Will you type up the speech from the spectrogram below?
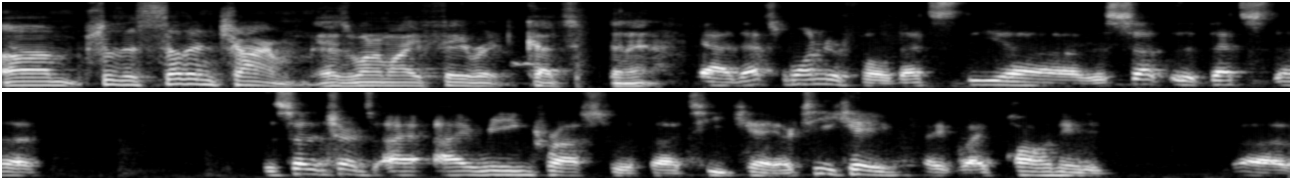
Um, so the Southern Charm has one of my favorite cuts in it. Yeah, that's wonderful. That's the uh, the sou- that's the the Southern Charms I, Irene crossed with uh, TK or TK. I, I pollinated uh,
